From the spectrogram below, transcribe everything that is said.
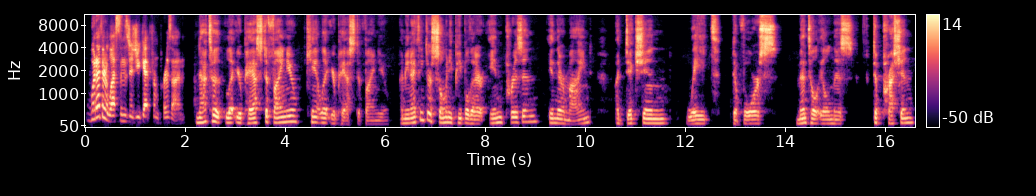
What other lessons did you get from prison? Not to let your past define you, can't let your past define you. I mean, I think there's so many people that are in prison in their mind addiction, weight, divorce, mental illness, depression.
